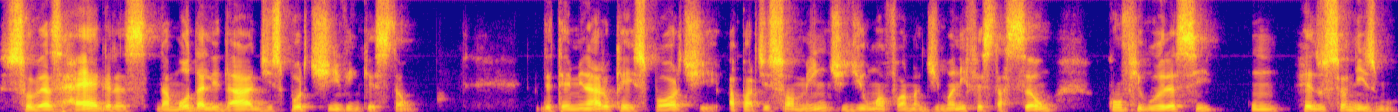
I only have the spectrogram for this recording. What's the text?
sobre as regras da modalidade esportiva em questão. Determinar o que é esporte a partir somente de uma forma de manifestação configura-se um reducionismo.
